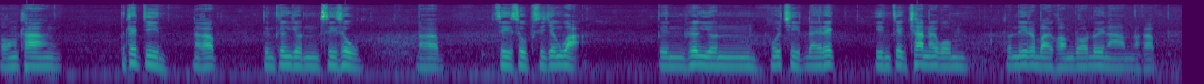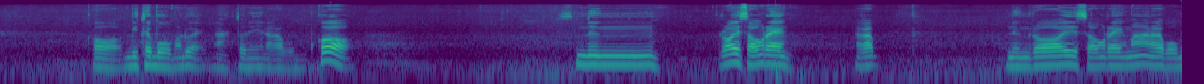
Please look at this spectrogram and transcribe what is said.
ของทางประเทศจีนนะครับ เป็นเครื่องยนต์สีสูบนะครับสี่สูบสี่จังหวะ เป็นเครื่องยนต์หัวฉีด Direct Injection นะครับผม ตัวนี้ระบายความร้อนด้วยน้ำนะครับ ก็มีเทอร์โบมาด้วยนะตัวนี้นะครับผมก็หนึ่งร้อยสองแรงนะครับหนึ่งร้อยสองแรงม้านะครับผม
